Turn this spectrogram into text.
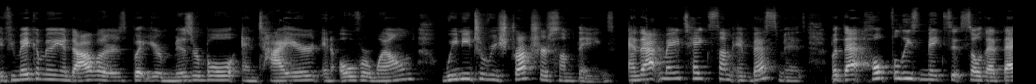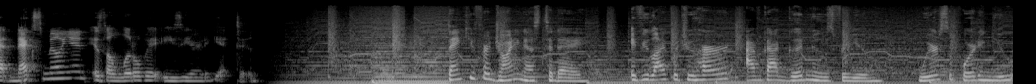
If you make a million dollars, but you're miserable and tired and overwhelmed, we need to restructure some things. And that may take some investments, but that hopefully makes it so that that next million is a little bit easier to get to. Thank you for joining us today. If you like what you heard, I've got good news for you. We're supporting you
